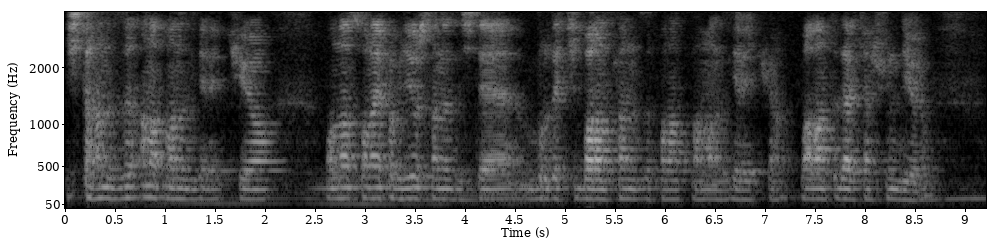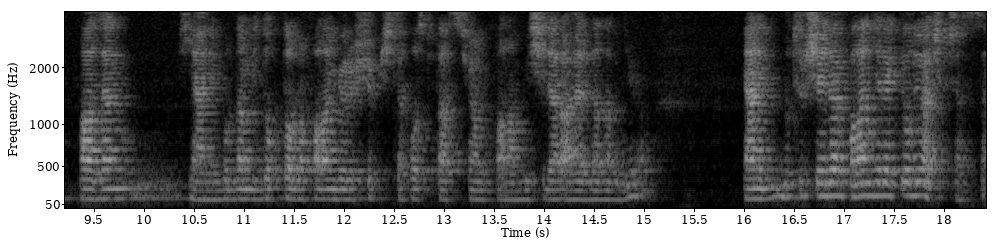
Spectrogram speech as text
iştahınızı anlatmanız gerekiyor. Ondan sonra yapabiliyorsanız işte buradaki bağlantılarınızı falan kullanmanız gerekiyor. Bağlantı derken şunu diyorum. Bazen yani buradan bir doktorla falan görüşüp işte hospitasyon falan bir şeyler ayarlanabiliyor. Yani bu tür şeyler falan gerekli oluyor açıkçası.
